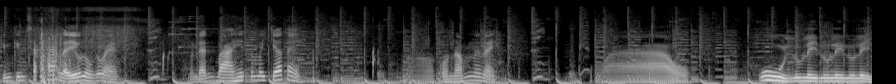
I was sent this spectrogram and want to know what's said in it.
Kiếm kiếm sắt khá là yếu luôn các bạn. Mình đánh ba hit nó mới chết đây. Đó, con nấm nữa này. Wow. Uh, Luli, Luli, Luli.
